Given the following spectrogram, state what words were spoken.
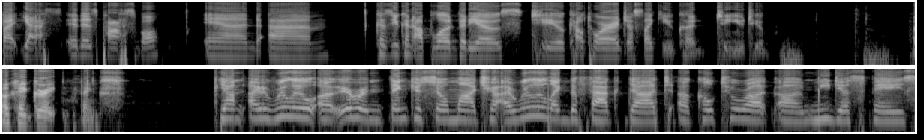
but yes, it is possible. And because you can upload videos to Kaltura just like you could to YouTube. Okay, great. Thanks. Yeah, I really, uh, Erin, thank you so much. I really like the fact that uh, Kaltura uh, media space,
